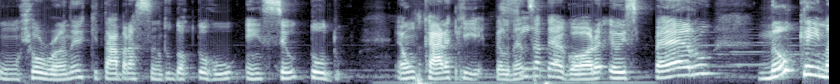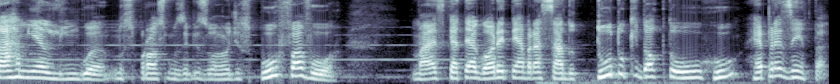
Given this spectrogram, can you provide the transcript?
um showrunner que tá abraçando o Doctor Who em seu todo. É um cara que, pelo menos Sim. até agora, eu espero não queimar minha língua nos próximos episódios, por favor. Mas que até agora ele tem abraçado tudo que Doctor Who representa.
